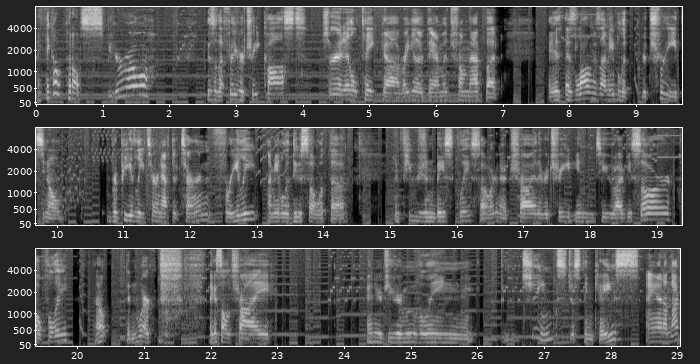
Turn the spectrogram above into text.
I think I'll put out Spearow because of the free retreat cost. Sure, it'll take uh, regular damage from that, but as long as I'm able to retreat, you know, repeatedly turn after turn, freely, I'm able to do so with the confusion, basically. So we're to try the retreat into Ivysaur, hopefully. Oh, didn't work. I guess I'll try energy removaling Jynx, just in case. And I'm not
